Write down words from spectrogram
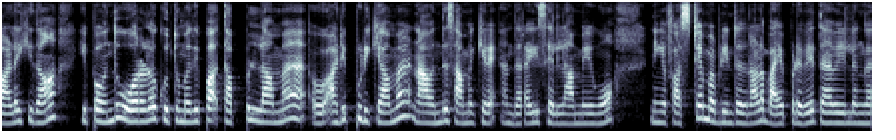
பழகி தான் இப்போ வந்து ஓரளவு குத்துமதிப்பாக தப்பு இல்லாமல் அடி பிடிக்காமல் நான் வந்து சமைக்கிறேன். அந்த ரைஸ் எல்லாமேவும். நீங்கள் ஃபஸ்ட் டைம் அப்படின்றதுனால பயப்படவே தேவையில்லைங்க.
